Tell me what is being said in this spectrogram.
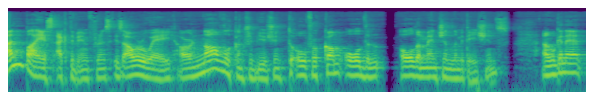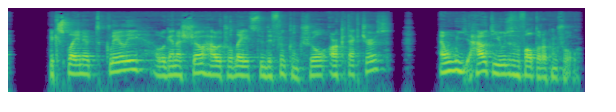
Unbiased active inference is our way, our novel contribution to overcome all the, all the mentioned limitations. And we're going to explain it clearly, we're going to show how it relates to different control architectures, and we, how to use for fault tolerant control.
